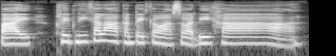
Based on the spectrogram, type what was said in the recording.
ไป คลิปนี้ก็ลากันไปก่อน สวัสดีค่ะ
